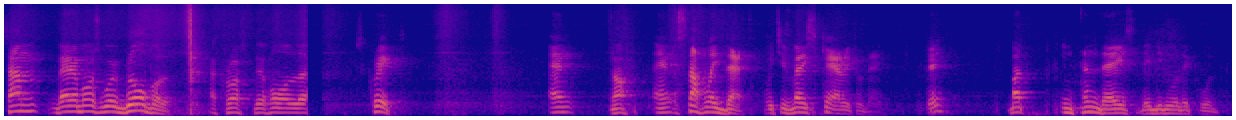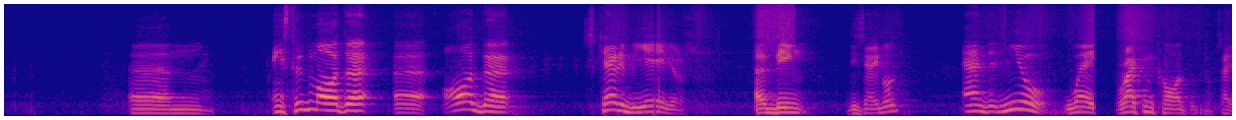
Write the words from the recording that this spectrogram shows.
Some variables were global across the whole uh, script. And no, and stuff like that, which is very scary today. Okay, but in 10 days they did what they could. Um, in strict mode, uh, all the scary behaviors have been disabled, and the new way writing code, say,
